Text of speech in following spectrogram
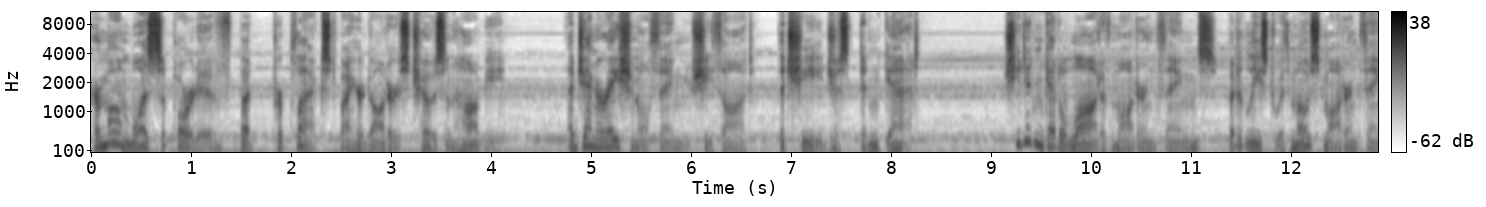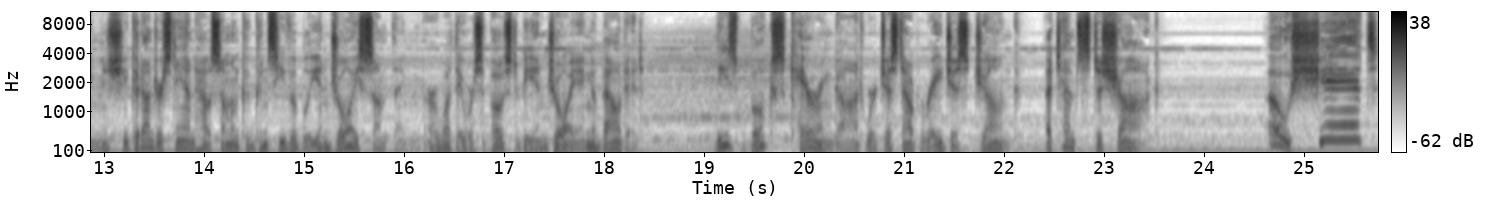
Her mom was supportive, but perplexed by her daughter's chosen hobby. A generational thing, she thought, that she just didn't get. She didn't get a lot of modern things, but at least with most modern things, she could understand how someone could conceivably enjoy something or what they were supposed to be enjoying about it. These books Karen got were just outrageous junk, attempts to shock. Oh shit!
